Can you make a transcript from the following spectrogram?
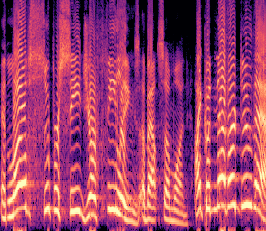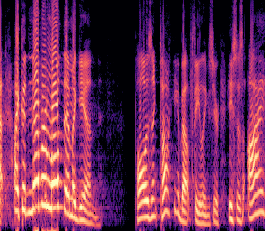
And love supersedes your feelings about someone. I could never do that. I could never love them again. Paul isn't talking about feelings here. He says, I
